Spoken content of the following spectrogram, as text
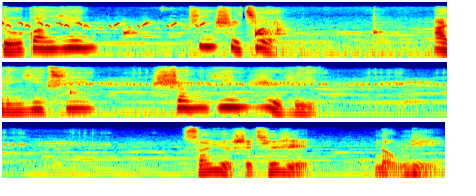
读光阴，听世界。二零一七声音日历，三月十七日，农历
